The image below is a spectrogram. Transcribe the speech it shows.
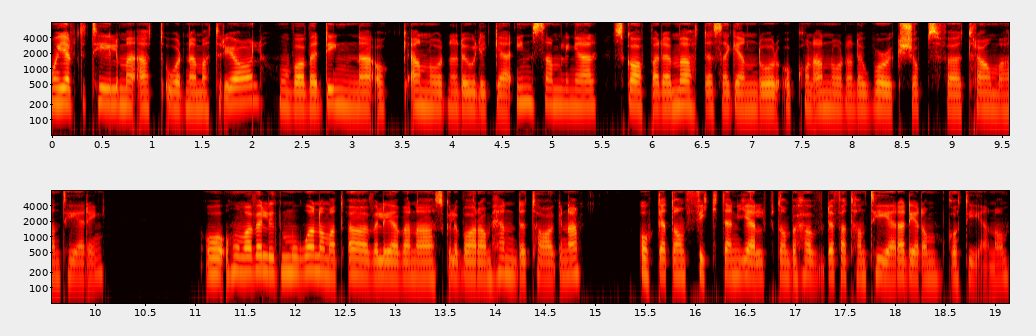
Hon hjälpte till med att ordna material, hon var värdinna och anordnade olika insamlingar, skapade mötesagendor och hon anordnade workshops för traumahantering. Och hon var väldigt mån om att överlevarna skulle vara omhändertagna och att de fick den hjälp de behövde för att hantera det de gått igenom.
